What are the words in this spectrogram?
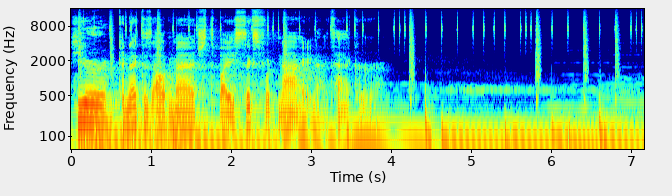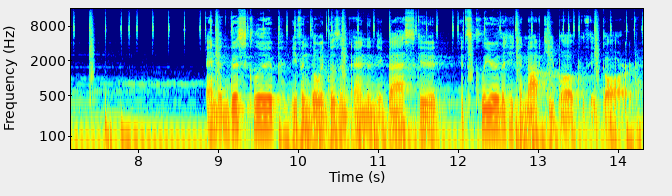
Here, Knecht is outmatched by a 6'9 attacker. And in this clip, even though it doesn't end in a basket, it's clear that he cannot keep up with a guard.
